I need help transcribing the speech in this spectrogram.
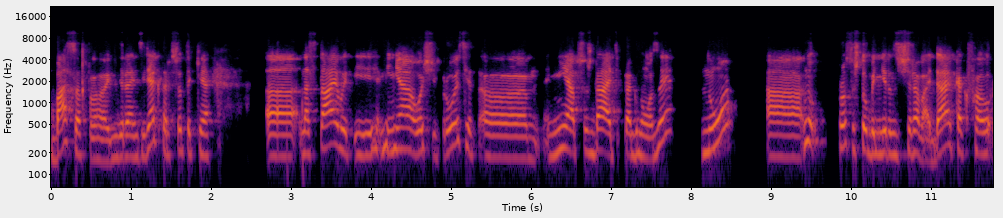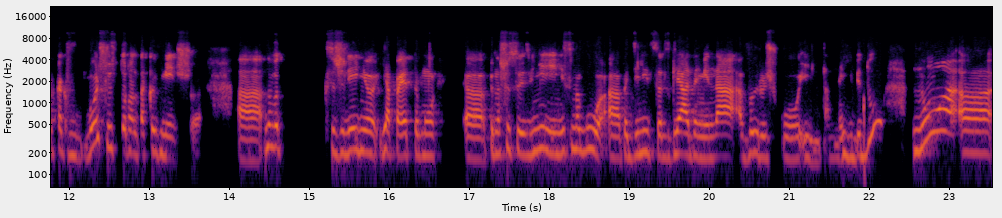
Басов, генеральный директор, все-таки э, настаивает и меня очень просит э, не обсуждать прогнозы, но э, ну, просто чтобы не разочаровать, да, как в, как в большую сторону, так и в меньшую. Э, ну вот, к сожалению, я поэтому приношу свои извинения, не смогу э, поделиться взглядами на выручку или там, на ебеду, но э,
